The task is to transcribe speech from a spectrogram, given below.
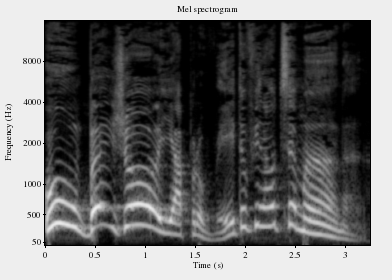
Um beijo e aproveita o final de semana.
